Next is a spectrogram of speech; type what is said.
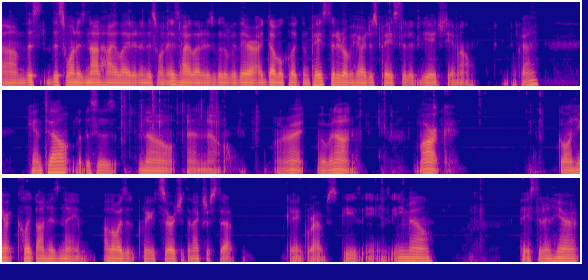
um, this this one is not highlighted and this one is highlighted is because over there I double clicked and pasted it. Over here I just pasted it, the HTML. Okay? Can't tell, but this is no and no. Alright, moving on. Mark. Go in here, click on his name. Otherwise it creates search, it's an extra step. Okay, grab his email. Paste it in here.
